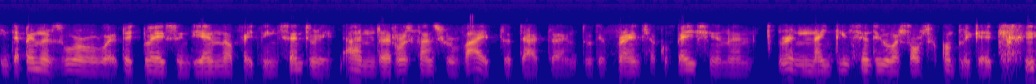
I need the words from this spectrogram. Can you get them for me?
independence war will take place in the end of 18th century, and the restaurant survived to that and to the French occupation and in 19th century was also complicated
